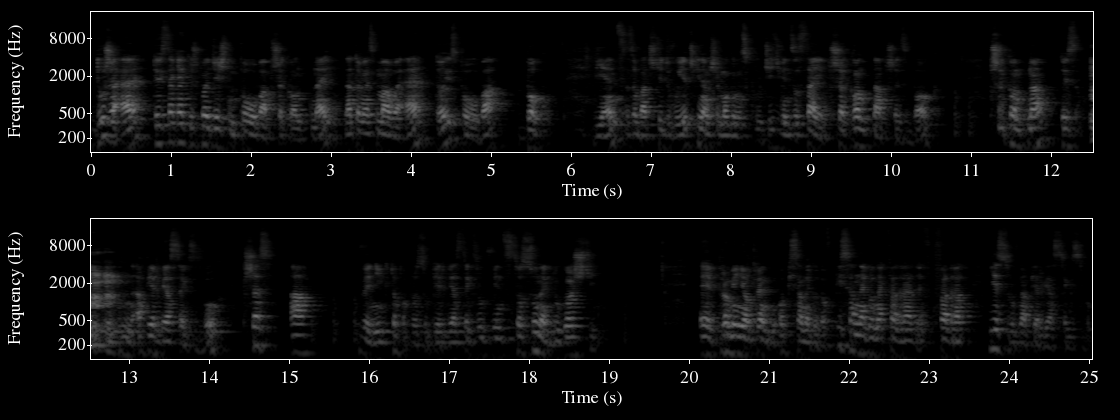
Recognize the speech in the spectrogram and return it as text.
Duże R to jest tak jak już powiedzieliśmy połowa przekątnej, natomiast małe r to jest połowa boku. Więc zobaczcie, dwójeczki nam się mogą skrócić, więc zostaje przekątna przez bok. Przekątna to jest a pierwiastek z dwóch przez a wynik to po prostu pierwiastek z dwóch, więc stosunek długości e, promienia okręgu opisanego do wpisanego na kwadrat, w kwadrat jest równa pierwiastek z dwóch.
